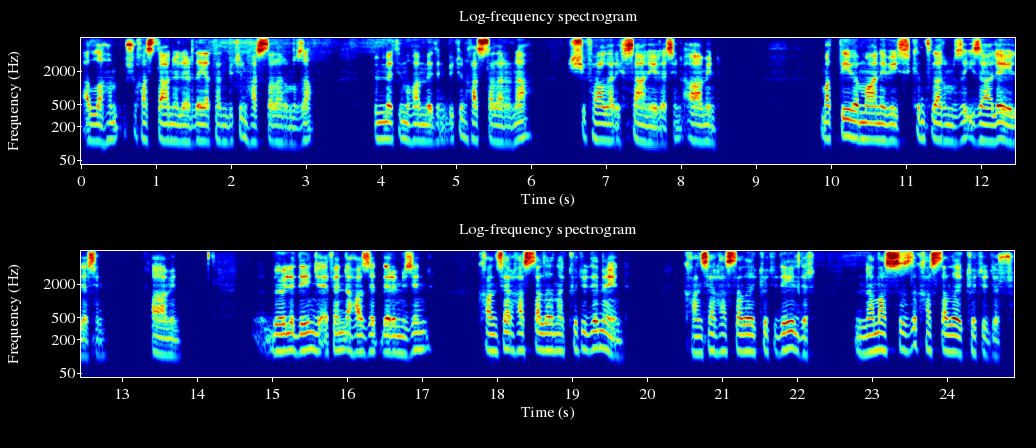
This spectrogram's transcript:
Allah'ım şu hastanelerde yatan bütün hastalarımıza, ümmeti Muhammed'in bütün hastalarına şifalar ihsan eylesin. Amin. Maddi ve manevi sıkıntılarımızı izale eylesin. Amin. Böyle deyince Efendi Hazretlerimizin kanser hastalığına kötü demeyin. Kanser hastalığı kötü değildir. Namazsızlık hastalığı kötüdür.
